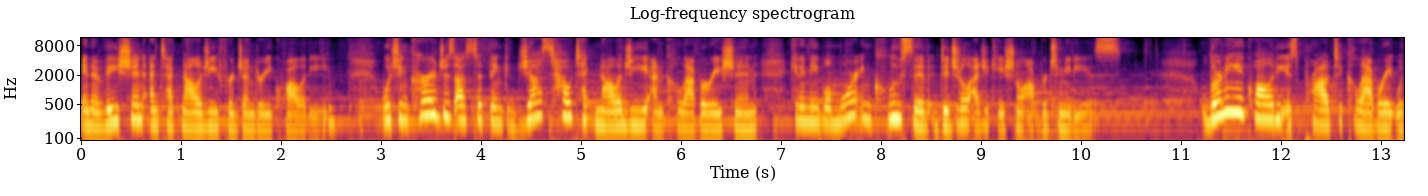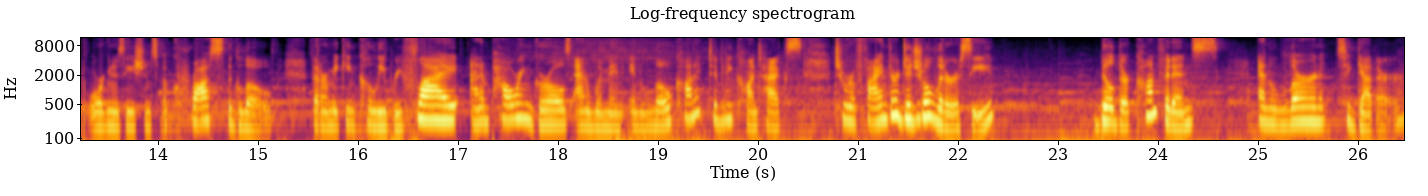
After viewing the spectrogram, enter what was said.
innovation and technology for gender equality, which encourages us to think just how technology and collaboration can enable more inclusive digital educational opportunities. Learning Equality is proud to collaborate with organizations across the globe that are making Kolibri fly and empowering girls and women in low connectivity contexts to refine their digital literacy, build their confidence, and learn together.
